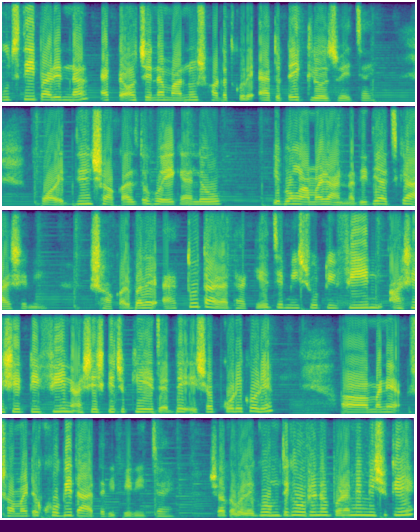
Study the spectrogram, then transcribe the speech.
বুঝতেই পারেন না, একটা অচেনা মানুষ হঠাৎ করে এতটাই ক্লোজ হয়ে যায়। পরের দিন সকাল তো হয়ে গেল এবং আমার রান্না দিদি আজকে আসেনি। সকালবেলায় এত তাড়া থাকে যে, মিশু টিফিন, আশিসের টিফিন, আশিস কিছু খেয়ে যাবে, এসব করে করে মানে সময়টা খুবই তাড়াতাড়ি পেরিয়ে যায়। সকালবেলায় ঘুম থেকে ওঠানোর পর আমি মিশুকে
